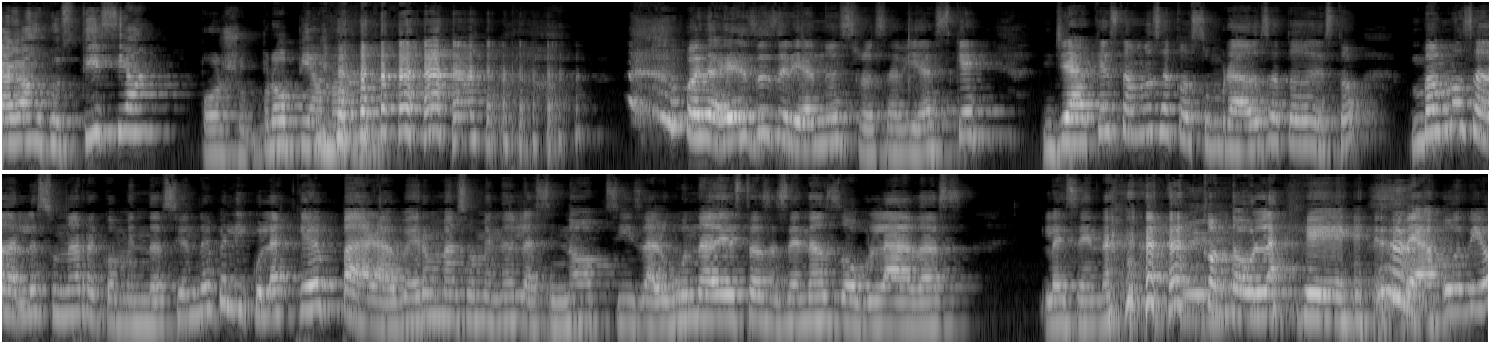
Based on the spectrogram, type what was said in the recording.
que hagan justicia por su propia mano. bueno, eso sería nuestro ¿sabías qué? Ya que estamos acostumbrados a todo esto, vamos a darles una recomendación de película que para ver más o menos la sinopsis, alguna de estas escenas dobladas, la escena con doblaje de audio,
